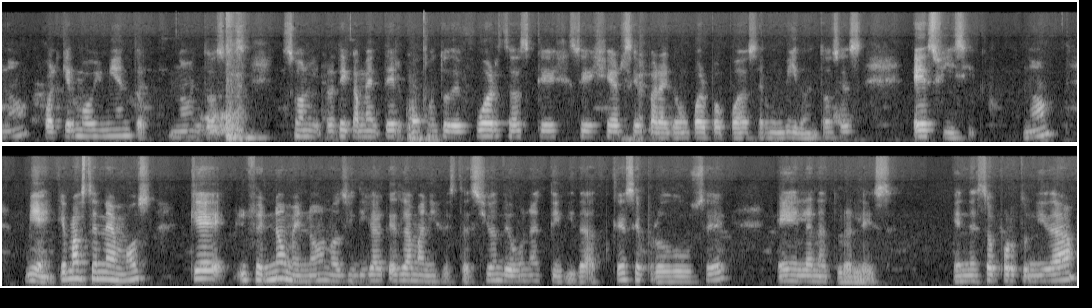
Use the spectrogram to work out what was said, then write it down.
¿no? Cualquier movimiento, ¿no? Entonces, son prácticamente el conjunto de fuerzas que se ejerce para que un cuerpo pueda ser movido. Entonces, es física, ¿no? Bien, ¿qué más tenemos? Que el fenómeno nos indica que es la manifestación de una actividad que se produce en la naturaleza. En esta oportunidad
